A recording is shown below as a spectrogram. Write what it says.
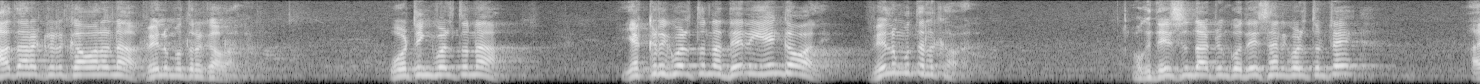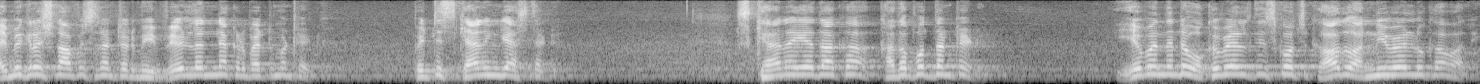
ఆధార్ కార్డు కావాలన్నా వేలుముద్ర కావాలి. ఓటింగ్ వెళ్తున్నా ఎక్కడికి వెళ్తున్నా దేని ఏం కావాలి? వేలుముద్రలు కావాలి. ఒక దేశం దాటి ఇంకో దేశానికి వెళ్తుంటే ఆ ఇమిగ్రేషన్ ఆఫీసర్ అంటాడు మీ వేళ్ళన్నీ అక్కడ పెట్టమంటాడు. పెట్టి స్కానింగ్ చేస్తాడు. స్కాన్ అయ్యేదాకా కదపొద్దంటాడు. ఏమైందంటే ఒక తీసుకోవచ్చు కాదు అన్ని వేళ్ళు కావాలి.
